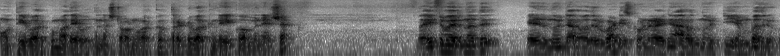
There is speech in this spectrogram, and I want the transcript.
മോത്തി വർക്കും അതേപോലെ തന്നെ സ്റ്റോൺ വർക്കും ത്രെഡ് വർക്കിന്റെ ഈ കോമ്പിനേഷൻ. റേറ്റ് വരുന്നത് എഴുന്നൂറ്റി അറുപത് രൂപ ഡിസ്കൗണ്ട് കഴിഞ്ഞ് അറുന്നൂറ്റി എൺപത് രൂപ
